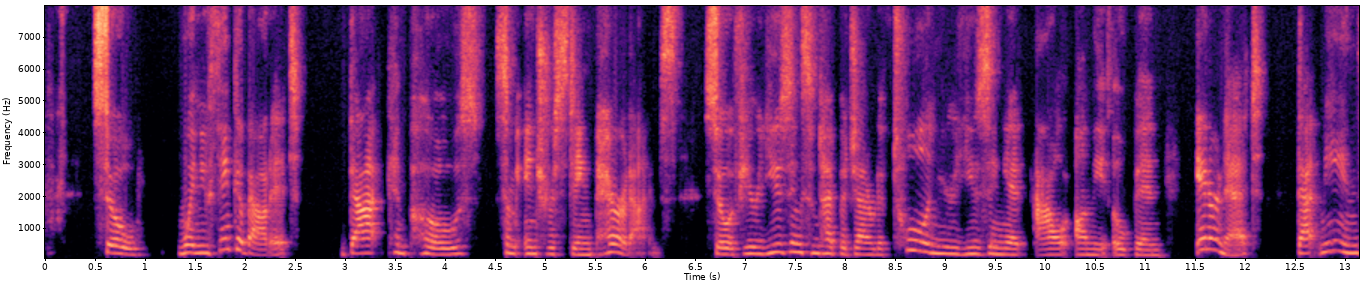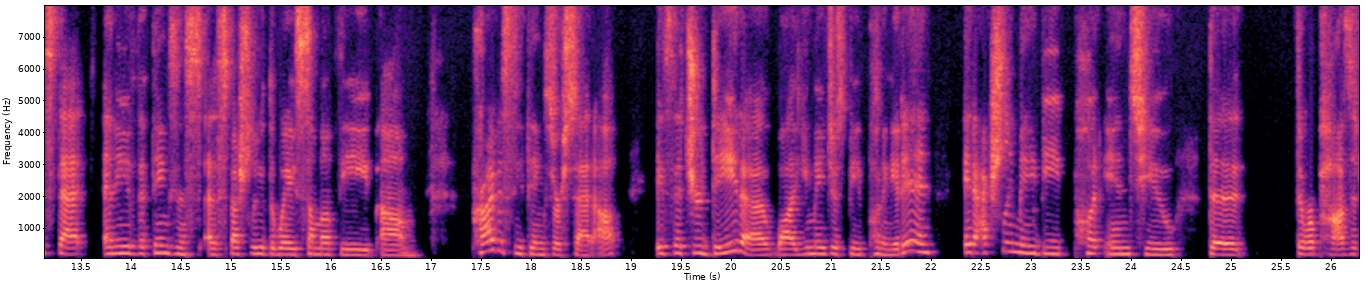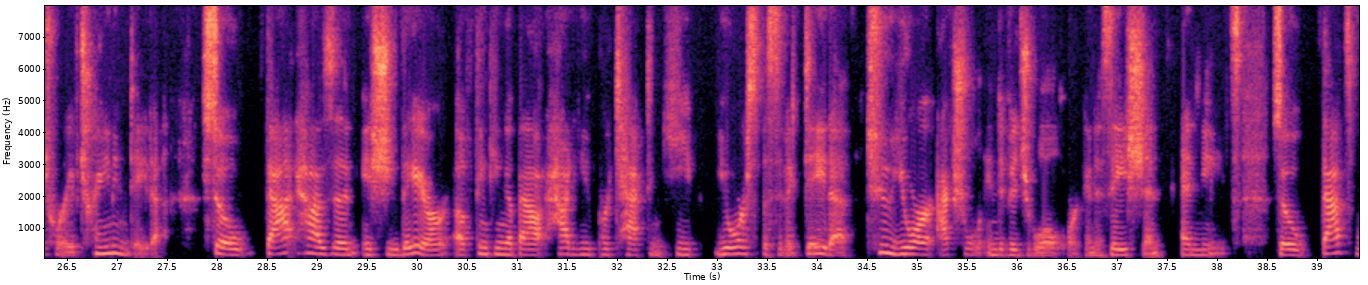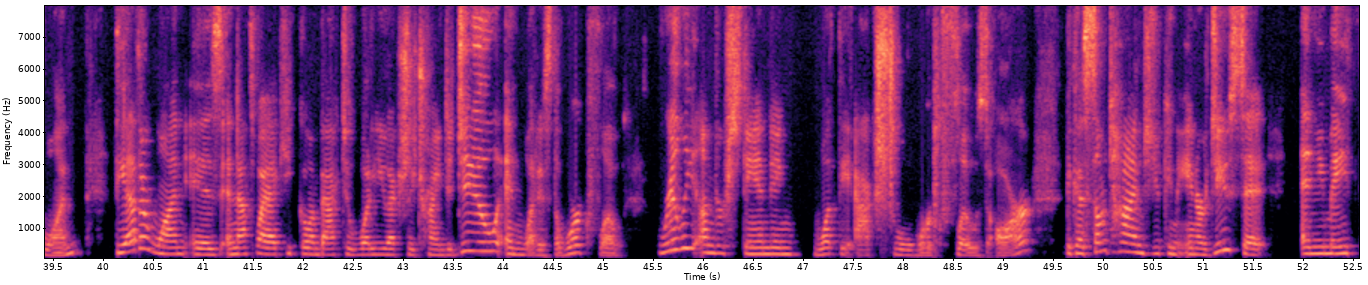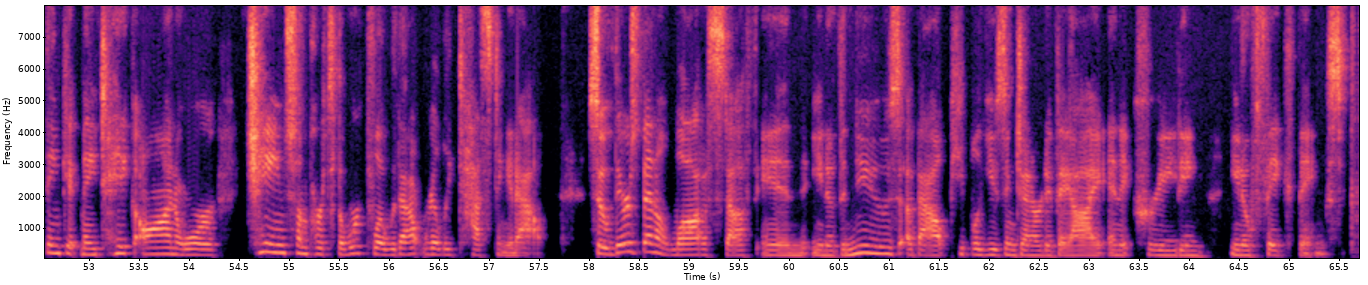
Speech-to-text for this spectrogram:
So when you think about it, that can pose some interesting paradigms. So if you're using some type of generative tool and you're using it out on the open internet, that means that any of the things, especially the way some of the um, privacy things are set up, is that your data, while you may just be putting it in, it actually may be put into the the repository of training data. So that has an issue there of thinking about how do you protect and keep your specific data to your actual individual organization and needs. So that's one. The other one is, and that's why I keep going back to what are you actually trying to do and what is the workflow? Really understanding what the actual workflows are, because sometimes you can introduce it and you may think it may take on or change some parts of the workflow without really testing it out. So there's been a lot of stuff in, you know, the news about people using generative AI and it creating, you know, fake things.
